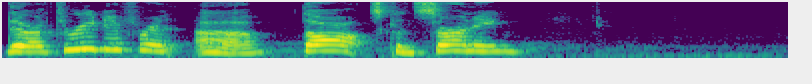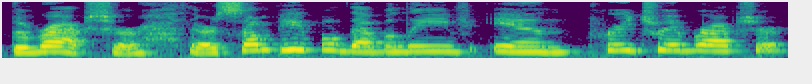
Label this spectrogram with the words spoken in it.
there are three different uh, thoughts concerning the rapture. There are some people that believe in pre trib rapture,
